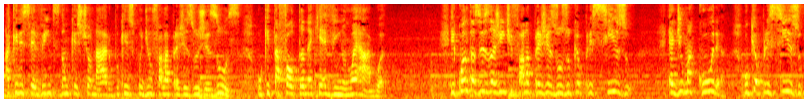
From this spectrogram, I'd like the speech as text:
Aqueles serventes não questionaram, porque eles podiam falar para Jesus: Jesus, o que está faltando é que é vinho, não é água. E quantas vezes a gente fala para Jesus: o que eu preciso é de uma cura, o que eu preciso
